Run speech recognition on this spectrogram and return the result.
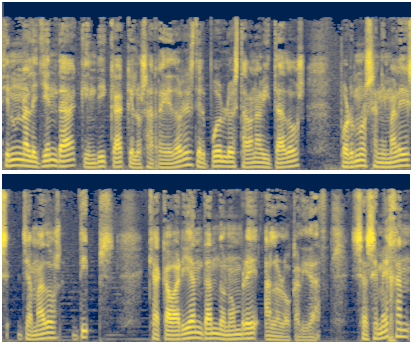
tiene una leyenda que indica que los alrededores del pueblo estaban habitados por unos animales llamados dips, que acabarían dando nombre a la localidad. Se asemejan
